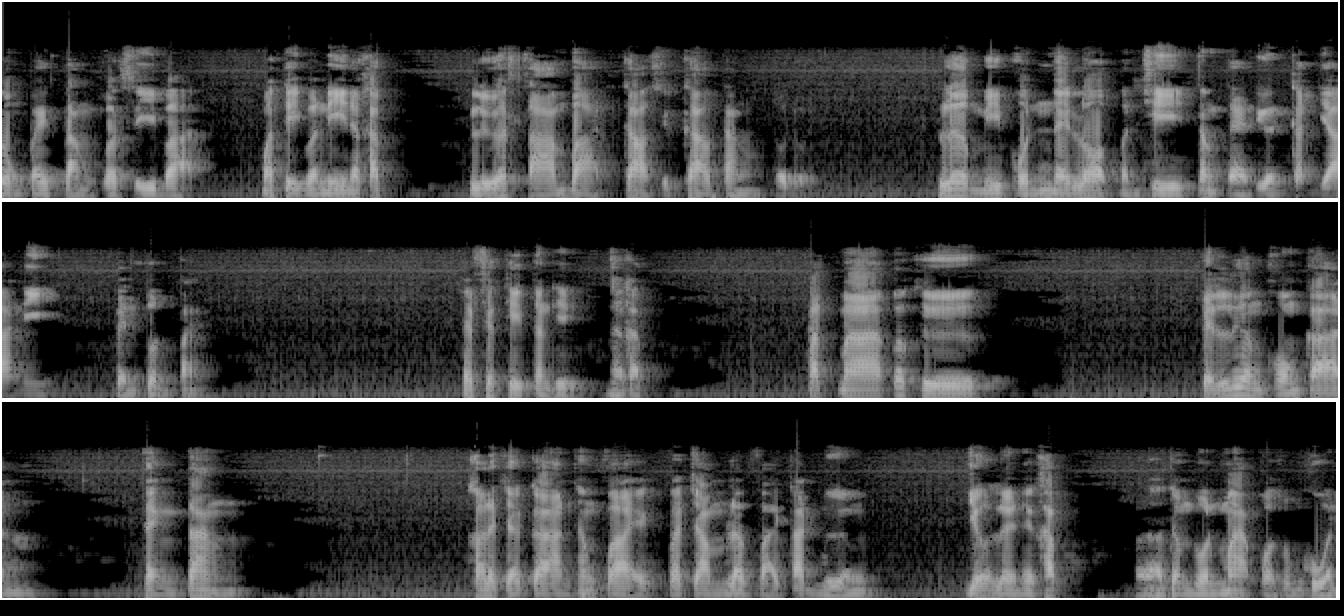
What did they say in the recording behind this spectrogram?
ลงไปต่ำกว่า 4 บาท มติวันนี้นะครับ เหลือ 3 บาท 99 ตังค์ต่อหน่วยเริ่มมีผลในรอบบัญชีตั้งแต่เดือนกันยานี้เป็นต้นไป effective ทันทีนะครับ ถัดมาก็คือเป็นเรื่องของการแต่งตั้งข้าราชการทั้งฝ่ายประจำและฝ่ายการเมือง เยอะเลยนะครับจำนวนมากพอสมควร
